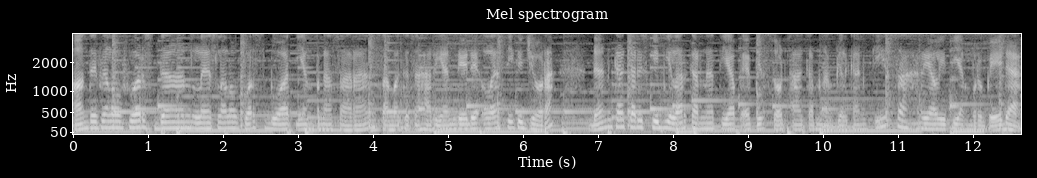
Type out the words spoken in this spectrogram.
Antv Lovers dan Lesla Lovers buat yang penasaran sama keseharian Dede Lesti Kejora dan kakak Rizky Bilar karena tiap episode akan menampilkan kisah reality yang berbeda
